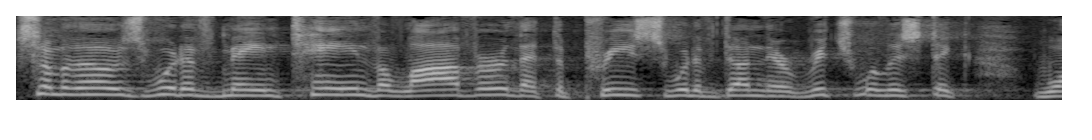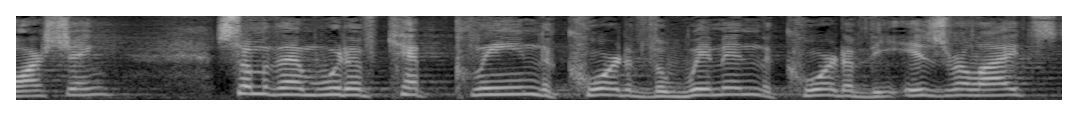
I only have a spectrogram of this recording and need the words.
Some of those would have maintained the laver that the priests would have done their ritualistic washing. Some of them would have kept clean the court of the women, the court of the Israelites,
